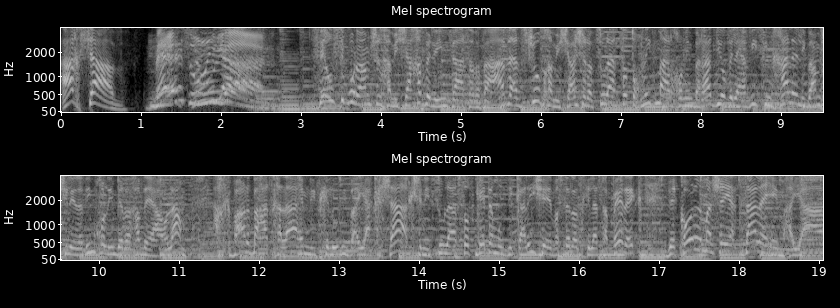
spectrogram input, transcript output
עכשיו! מצוין! זהו סיפורם של חמישה חברים ואז ארבעה, ואז שוב חמישה שרצו לעשות תוכנית מערכונים ברדיו ולהביא שמחה לליבם של ילדים חולים ברחבי העולם. אך כבר בהתחלה הם נתקלו בבעיה קשה כשניסו לעשות קטע מוזיקלי שיבשר על תחילת הפרק, וכל מה שיצא להם היה...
